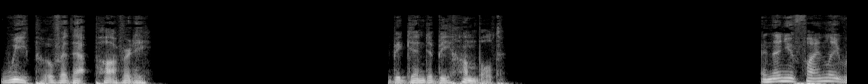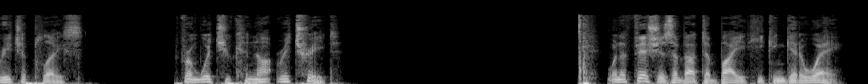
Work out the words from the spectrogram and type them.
weep over that poverty begin to be humbled. And then you finally reach a place from which you cannot retreat. When a fish is about to bite, he can get away.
